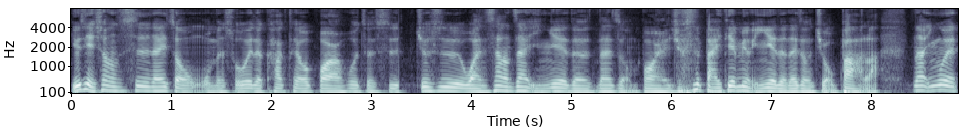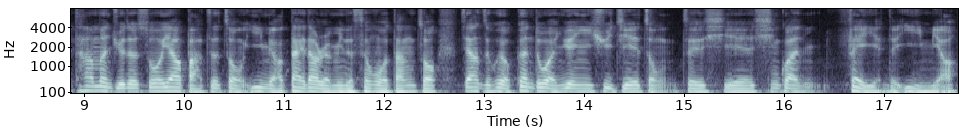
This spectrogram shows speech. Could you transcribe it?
有点像是那种我们所谓的 cocktail bar，或者是就是晚上在营业的那种 bar，就是白天没有营业的那种酒吧啦。那因为他们觉得说要把这种疫苗带到人民的生活当中，这样子会有更多人愿意去接种这些新冠。肺炎的疫苗，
